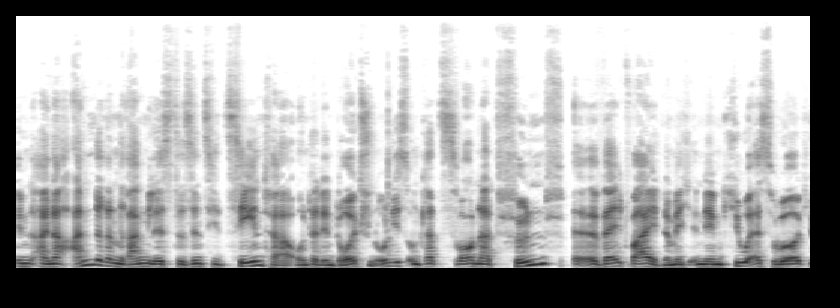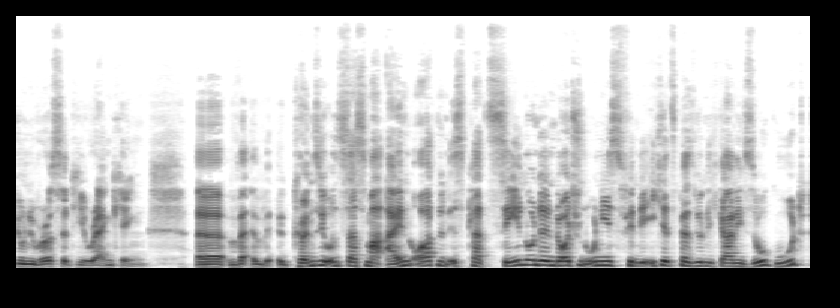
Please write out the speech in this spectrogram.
In einer anderen Rangliste sind sie Zehnter unter den deutschen Unis und Platz 205 äh, weltweit, nämlich in dem QS World University Ranking. Äh, können Sie uns das mal einordnen? Ist Platz 10 unter den deutschen Unis, finde ich jetzt persönlich gar nicht so gut.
